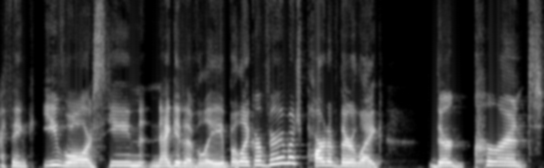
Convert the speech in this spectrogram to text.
i think evil or seen negatively but like are very much part of their like their current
